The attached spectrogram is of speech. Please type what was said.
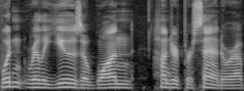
wouldn't really use a 100% or a,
